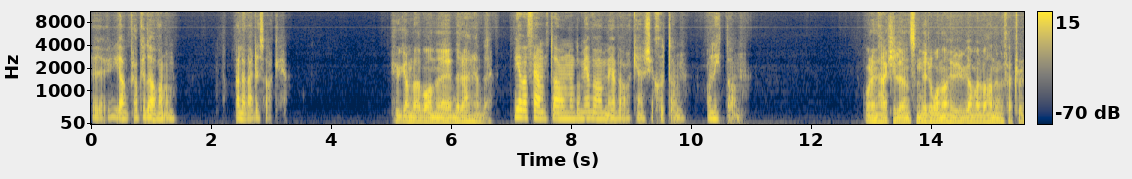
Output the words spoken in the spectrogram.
eh, jag plockade av honom alla värdesaker. Hur gamla var ni när det här hände? Jag var 15 och de jag var med var kanske 17 och 19. Och den här killen som ni rånade, hur gammal var han ungefär tror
